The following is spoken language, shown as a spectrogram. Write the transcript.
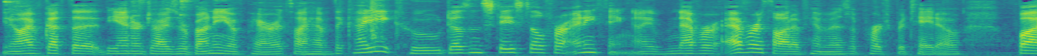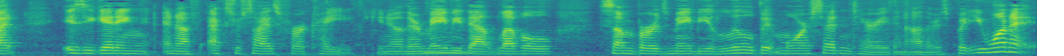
You know, I've got the the Energizer Bunny of parrots. I have the caique, who doesn't stay still for anything. I've never ever thought of him as a perch potato, but is he getting enough exercise for a caique? You know, there may be that level. Some birds may be a little bit more sedentary than others, but you want to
